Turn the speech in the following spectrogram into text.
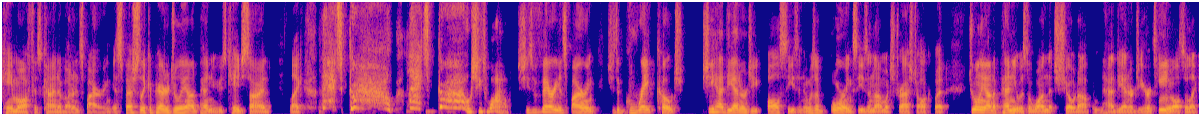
came off as kind of uninspiring, especially compared to Julianne Pena, who's cage signed like, let's go, let's go. Oh, she's wild. She's very inspiring. She's a great coach. She had the energy all season. It was a boring season, not much trash talk, but Juliana Pena was the one that showed up and had the energy. Her team also like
